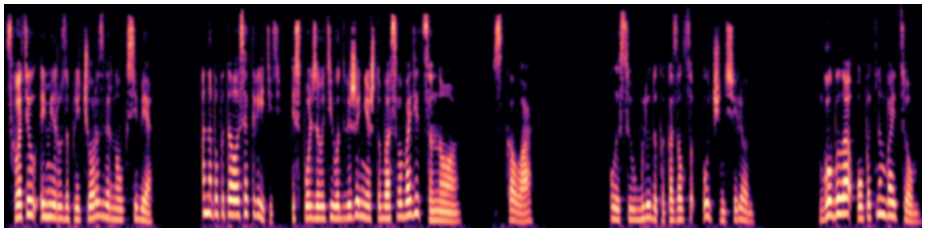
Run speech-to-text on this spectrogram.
схватил Эмиру за плечо, развернул к себе. Она попыталась ответить, использовать его движение, чтобы освободиться, но... Скала. Лысый ублюдок оказался очень силен. Го была опытным бойцом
